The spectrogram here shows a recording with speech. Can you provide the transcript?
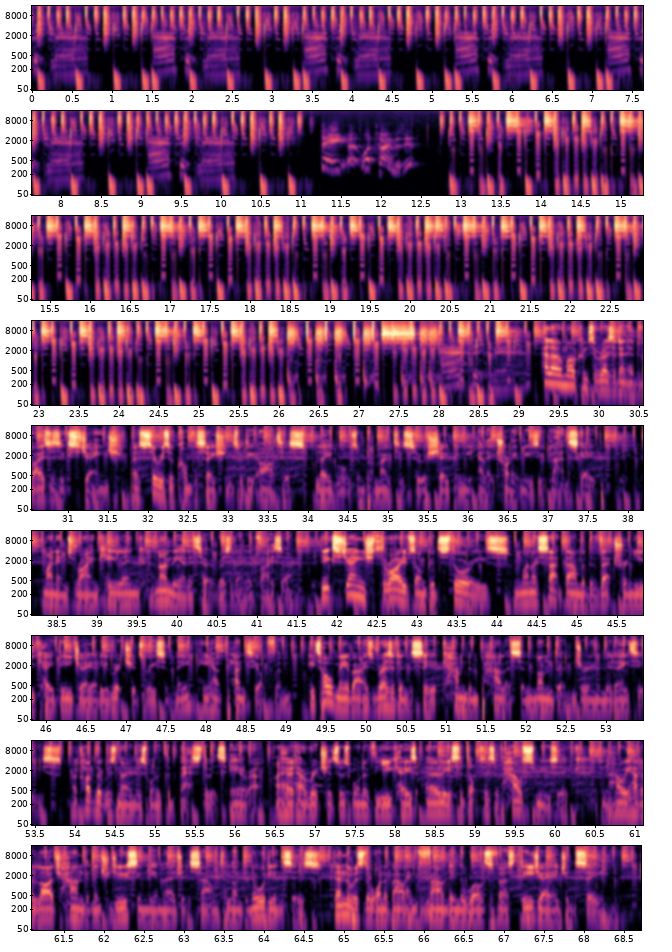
Acid man. Acid man. Acid man. Acid man. Acid man. Acid man. Say, uh, what time is it? Hello and welcome to Resident Advisors Exchange, a series of conversations with the artists, labels, and promoters who are shaping the electronic music landscape. My name's Ryan Keeling, and I'm the editor at Resident Advisor. The exchange thrives on good stories, and when I sat down with the veteran UK DJ Eddie Richards recently, he had plenty of them. He told me about his residency at Camden Palace in London during the mid 80s, a club that was known as one of the best of its era. I heard how Richards was one of the UK's earliest adopters of house music, and how he had a large hand in introducing the emergent sound to London audiences. Then there was the one about him founding the world's first DJ agency.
